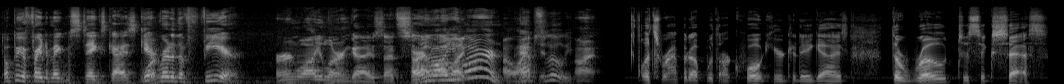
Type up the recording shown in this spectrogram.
Don't be afraid to make mistakes, guys. Get rid of the fear. Earn while you learn, guys. That's Earn I- I while you like- learn. I like it. Absolutely. All right. Let's wrap it up with our quote here today, guys. The road to success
